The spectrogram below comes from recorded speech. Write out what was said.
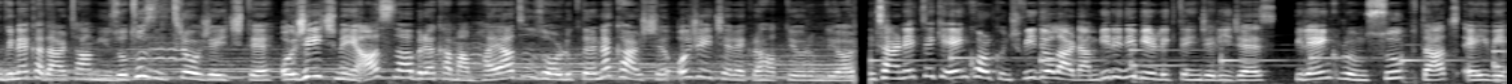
Bugüne kadar tam 130 litre oje içti. Oje içmeyi asla bırakamam. Hayatın zorluklarına karşı oje içerek rahatlıyorum diyor. İnternetteki en korkunç videolardan birini birlikte inceleyeceğiz. Blankroomsoup.avi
